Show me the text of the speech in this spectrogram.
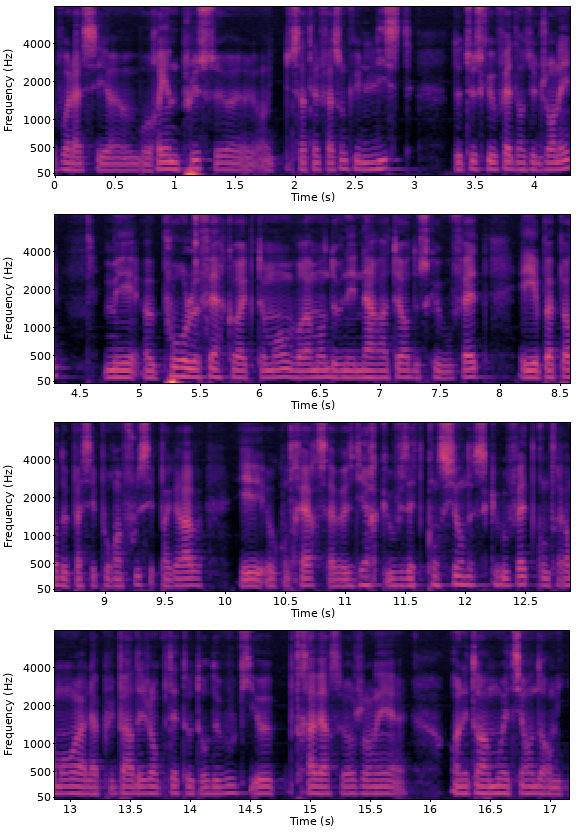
voilà, c'est euh, rien de plus, d'une certaine façon, qu'une liste de tout ce que vous faites dans une journée. Mais pour le faire correctement, vraiment devenez narrateur de ce que vous faites. Ayez pas peur de passer pour un fou, c'est pas grave. Et au contraire, ça veut dire que vous êtes conscient de ce que vous faites, contrairement à la plupart des gens peut-être autour de vous qui, eux, traversent leur journée en étant à moitié endormis.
